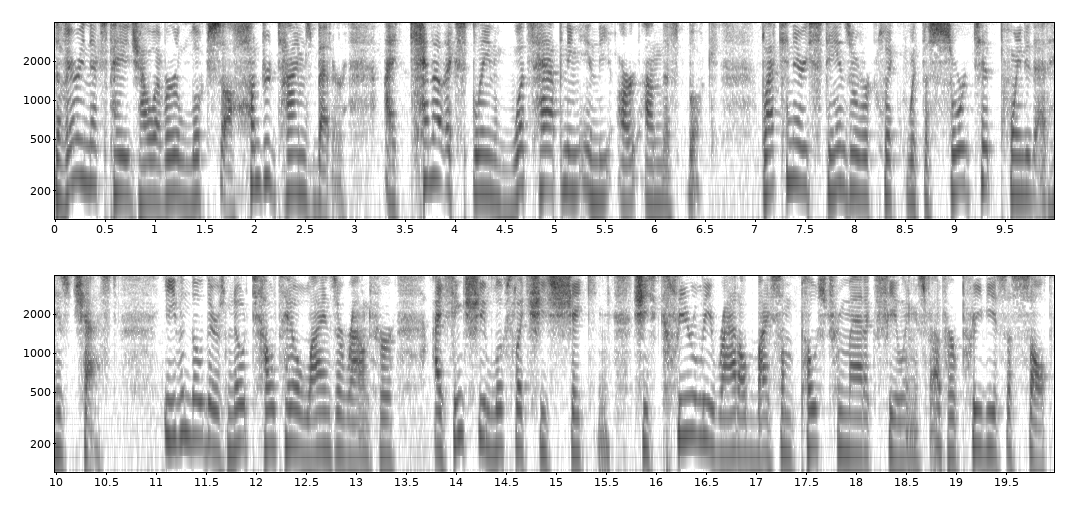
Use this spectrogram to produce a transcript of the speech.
The very next page, however, looks a hundred times better. I cannot explain what's happening in the art on this book. Black Canary stands over Click with the sword tip pointed at his chest. Even though there's no telltale lines around her, I think she looks like she's shaking. She's clearly rattled by some post traumatic feelings of her previous assault,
